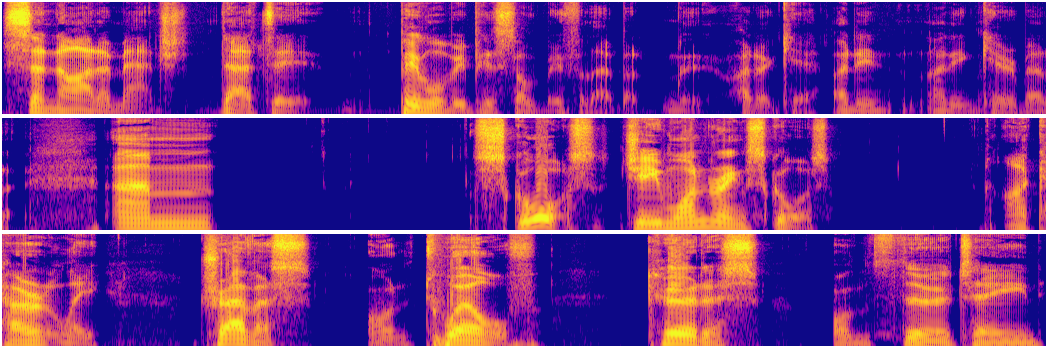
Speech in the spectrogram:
Sanada match. That's it. People will be pissed off at me for that, but I don't care. I didn't I didn't care about it. Um scores, G Wandering scores are currently Travis on 12, Curtis on 13,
